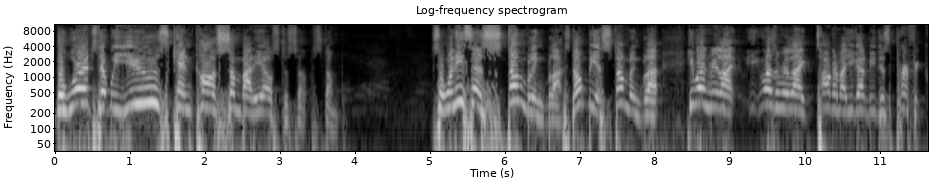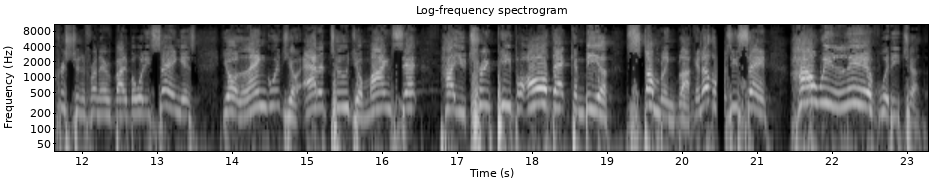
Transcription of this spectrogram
The words that we use can cause somebody else to stumble. So when he says stumbling blocks, don't be a stumbling block. He wasn't really like he wasn't really like talking about you got to be this perfect Christian in front of everybody. But what he's saying is your language, your attitude, your mindset, how you treat people, all that can be a stumbling block. In other words, he's saying how we live with each other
